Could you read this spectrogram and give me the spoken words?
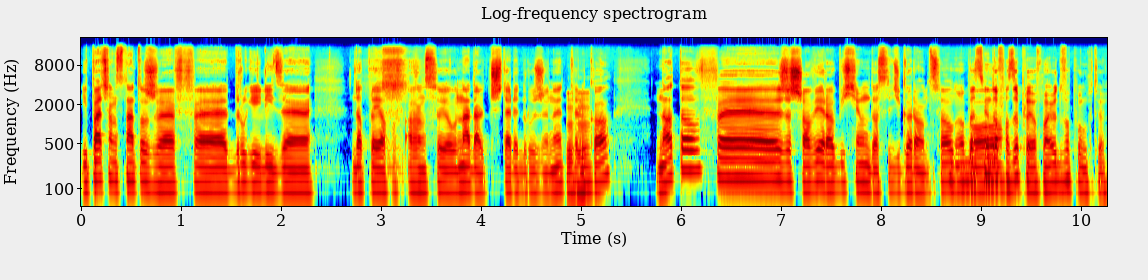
I patrząc na to, że w e, drugiej lidze do playoffów awansują nadal cztery drużyny tylko, no to w e, Rzeszowie robi się dosyć gorąco. No obecnie bo... do fazy playoff mają dwa punkty.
